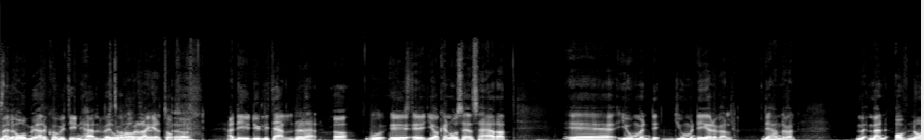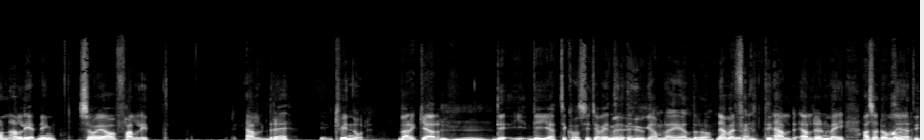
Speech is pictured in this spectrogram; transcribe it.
Men om jag hade kommit in, helvete Då vad de hade det- raggat åt. ja. Ja, det är ju det lite äldre där. Ja. Och, eh, eh, jag kan nog säga så här att eh, jo, men det, jo men det gör det väl. Det händer väl. Men, men av någon anledning så har jag fallit äldre kvinnor. Verkar. Mhm. Det, det är jättekonstigt, jag vet Men inte. hur gamla är äldre då? Nej, men 50? Äldre, äldre än mig. Alltså de är...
